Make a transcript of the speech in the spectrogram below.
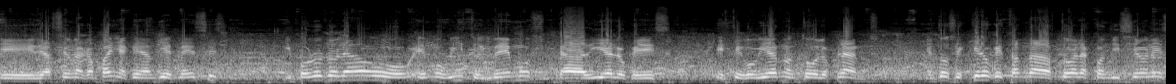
eh, de hacer una campaña, quedan 10 meses. Y por otro lado, hemos visto y vemos cada día lo que es este gobierno en todos los planos. Entonces creo que están dadas todas las condiciones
